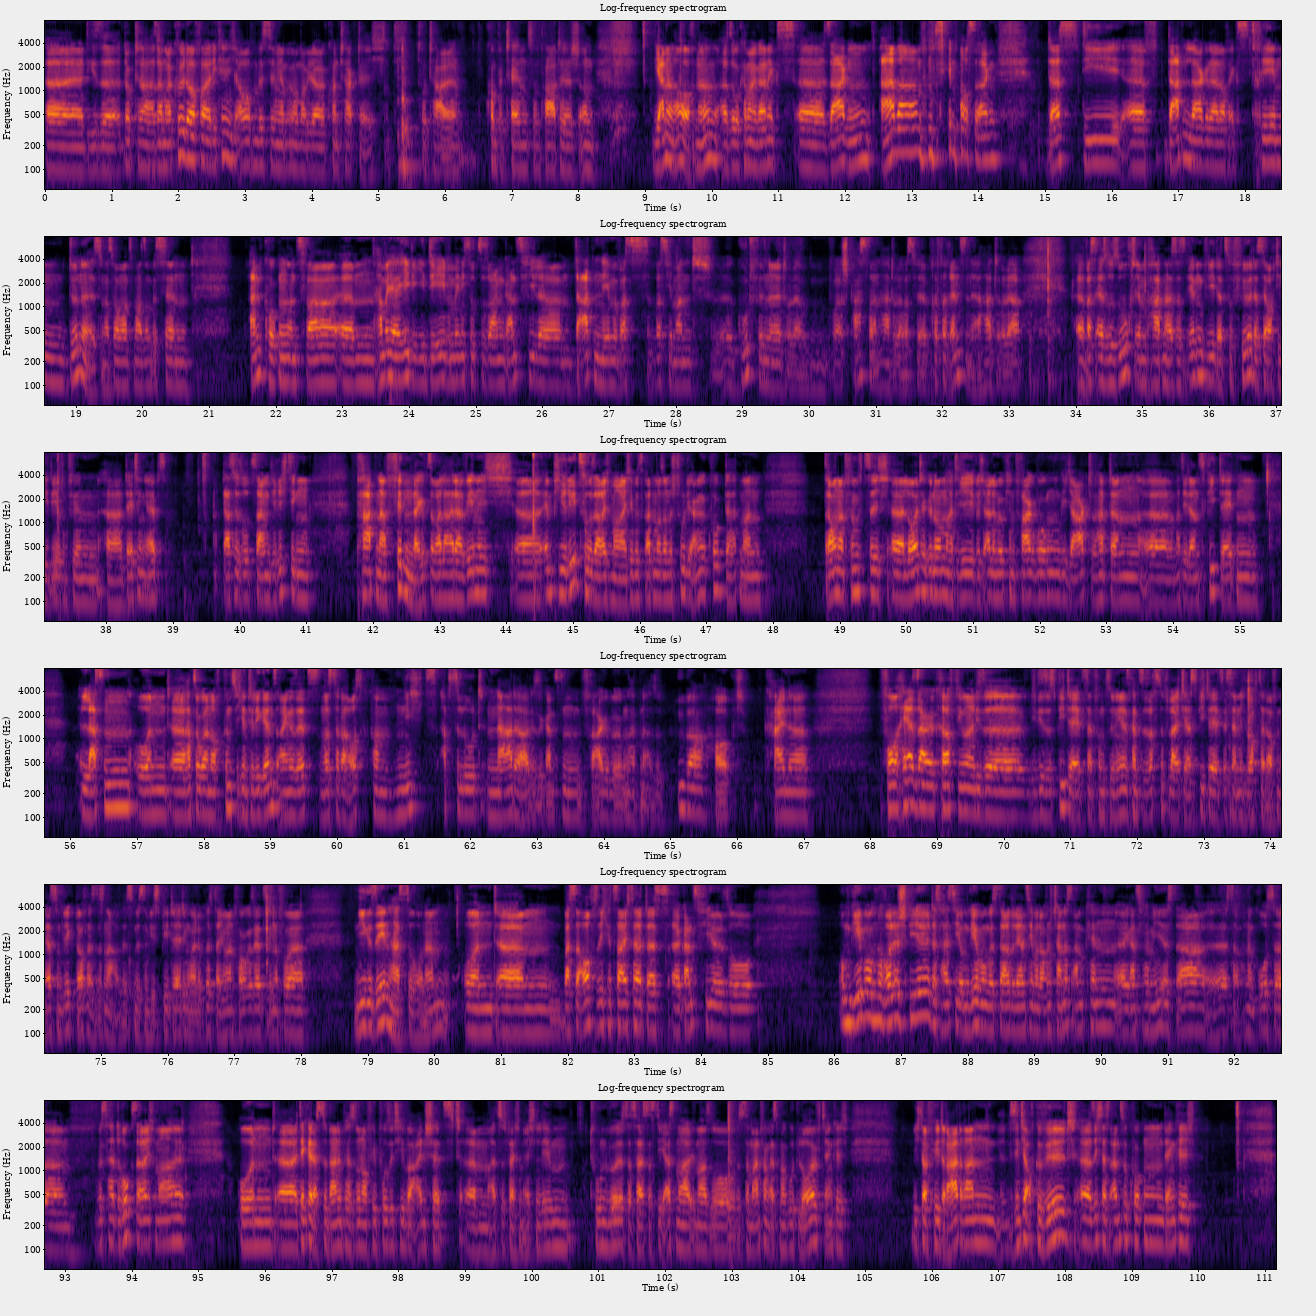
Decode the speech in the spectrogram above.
äh, diese Dr. Sandra Kühldorfer, die kenne ich auch ein bisschen, wir haben immer mal wieder Kontakte, ich total kompetent, sympathisch und die anderen auch, ne? Also kann man gar nichts äh, sagen. Aber man muss eben auch sagen, dass die äh, Datenlage da doch extrem dünne ist. Und das wollen wir uns mal so ein bisschen angucken. Und zwar ähm, haben wir ja hier die Idee, wenn ich sozusagen ganz viele Daten nehme, was, was jemand äh, gut findet oder wo er Spaß dran hat oder was für Präferenzen er hat oder äh, was er so sucht im Partner, dass das irgendwie dazu führt, das ist ja auch die Idee von vielen äh, Dating-Apps, dass wir sozusagen die richtigen Partner finden. Da gibt's aber leider wenig äh, Empirie zu, sage ich mal. Ich habe jetzt gerade mal so eine Studie angeguckt, da hat man 350 äh, Leute genommen, hat die durch alle möglichen Fragebogen gejagt und hat dann äh, hat die dann Speeddaten lassen und äh, hat sogar noch künstliche Intelligenz eingesetzt. Und was dabei rausgekommen? Nichts, absolut nada. Diese ganzen Fragebögen hatten also überhaupt keine Vorhersagekraft, wie man diese, wie diese Speeddates dann funktionieren. Das kannst du, sagst du vielleicht, ja, Speeddates ist ja nicht Hochzeit auf den ersten Blick, doch, es ist, eine, ist ein bisschen wie Speeddating, weil du kriegst da jemanden vorgesetzt, den du vorher nie gesehen hast, so, ne? Und, ähm, was da auch sich gezeigt hat, dass äh, ganz viel so Umgebung eine Rolle spielt. Das heißt, die Umgebung ist da, du lernst jemanden auf dem Standesamt kennen, äh, die ganze Familie ist da, äh, ist auch eine große, gewisser Druck, sage ich mal. Und äh, ich denke, dass du deine Person auch viel positiver einschätzt, ähm, als du es vielleicht im echten Leben tun würdest. Das heißt, dass die erstmal immer so, dass es am Anfang erstmal gut läuft, denke ich, liegt da viel Draht dran. Die sind ja auch gewillt, äh, sich das anzugucken, denke ich.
